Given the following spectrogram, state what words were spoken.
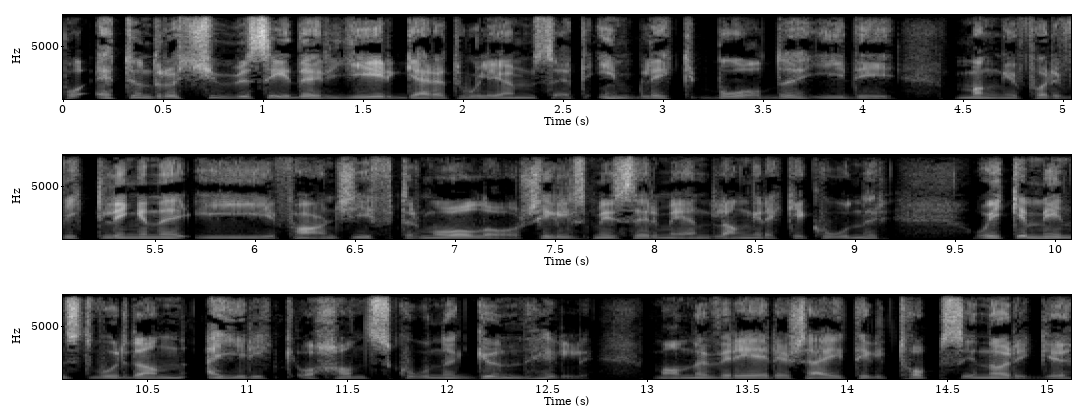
På 120 sider gir Gareth Williams et innblikk både i de mange forviklingene i farens giftermål og skilsmisser med en lang rekke koner, og ikke minst hvordan Eirik og hans kone Gunhild manøvrerer seg til topps i Norge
